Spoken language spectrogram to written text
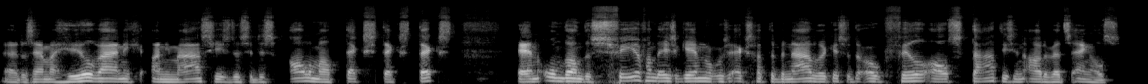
Eh, er zijn maar heel weinig animaties, dus het is allemaal tekst, tekst, tekst. En om dan de sfeer van deze game nog eens extra te benadrukken, is het ook veel al statisch in ouderwets Engels.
